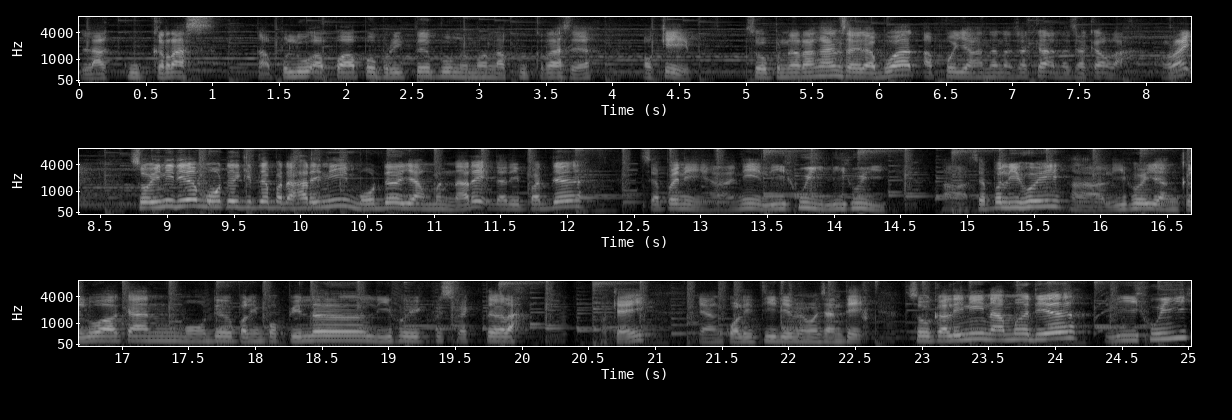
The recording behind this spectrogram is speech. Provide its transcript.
laku keras. Tak perlu apa-apa berita pun memang laku keras ya. Okey, So penerangan saya dah buat, apa yang anda nak cakap, anda cakap lah. Alright. So ini dia model kita pada hari ini, model yang menarik daripada siapa ni? Ha, ini Li Hui, Li Hui. Ha, siapa Li Hui? Ha, Li Hui yang keluarkan model paling popular, Li Hui Cruise Vector lah. Okay. Yang kualiti dia memang cantik. So kali ni nama dia Li Hui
